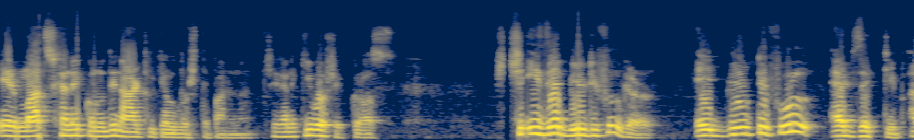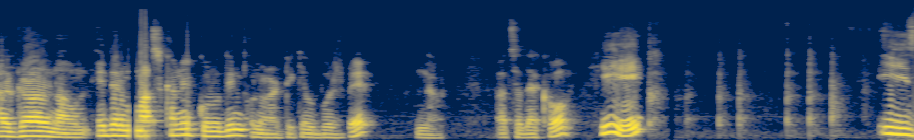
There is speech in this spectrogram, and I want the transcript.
এর মাঝখানে কোনোদিন আর্টিকেল বসতে পারে না। সেখানে কি বসে? Cross. She is a beautiful girl. এই বিউটিফুল অ্যাডজেক্টিভ আর গার্ল নাউন, এদের মাঝখানে কোনোদিন কোনো আর্টিকেল বসবে না। আচ্ছা দেখো, he is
